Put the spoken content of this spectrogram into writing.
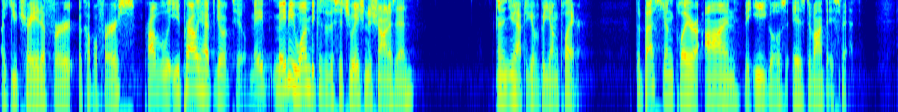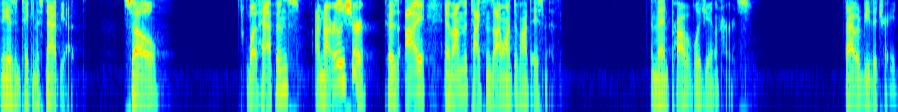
Like you trade a for a couple firsts, probably you probably have to give up two, maybe maybe one because of the situation Deshaun is in, and then you have to give up a young player. The best young player on the Eagles is DeVonta Smith, and he hasn't taken a snap yet. So, what happens? I'm not really sure because I, if I'm the Texans, I want DeVonta Smith, and then probably Jalen Hurts. That would be the trade,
